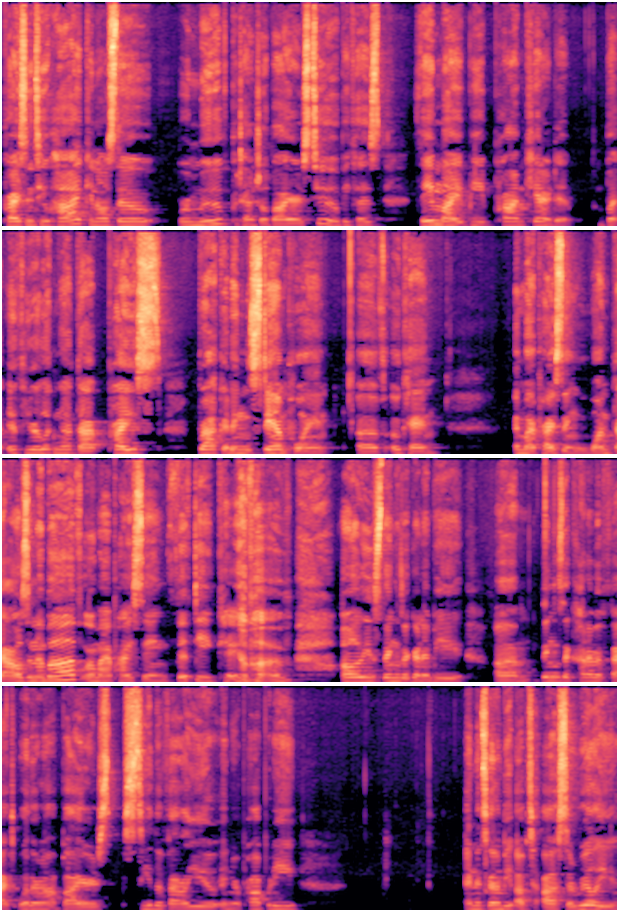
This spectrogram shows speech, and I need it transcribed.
Pricing too high can also remove potential buyers too because they might be prime candidate. But if you're looking at that price bracketing standpoint of, okay, am I pricing 1000 above or am I pricing 50K above? All these things are going to be um, things that kind of affect whether or not buyers see the value in your property. And it's going to be up to us to really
